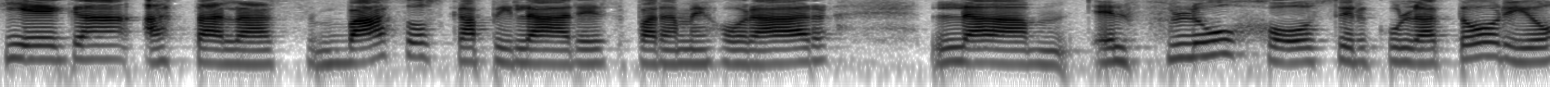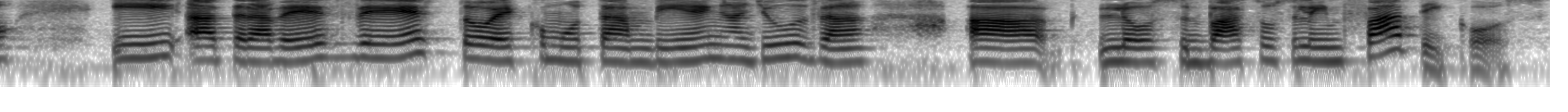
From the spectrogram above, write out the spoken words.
llega hasta los vasos capilares para mejorar la, el flujo circulatorio y a través de esto es como también ayuda a los vasos linfáticos,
